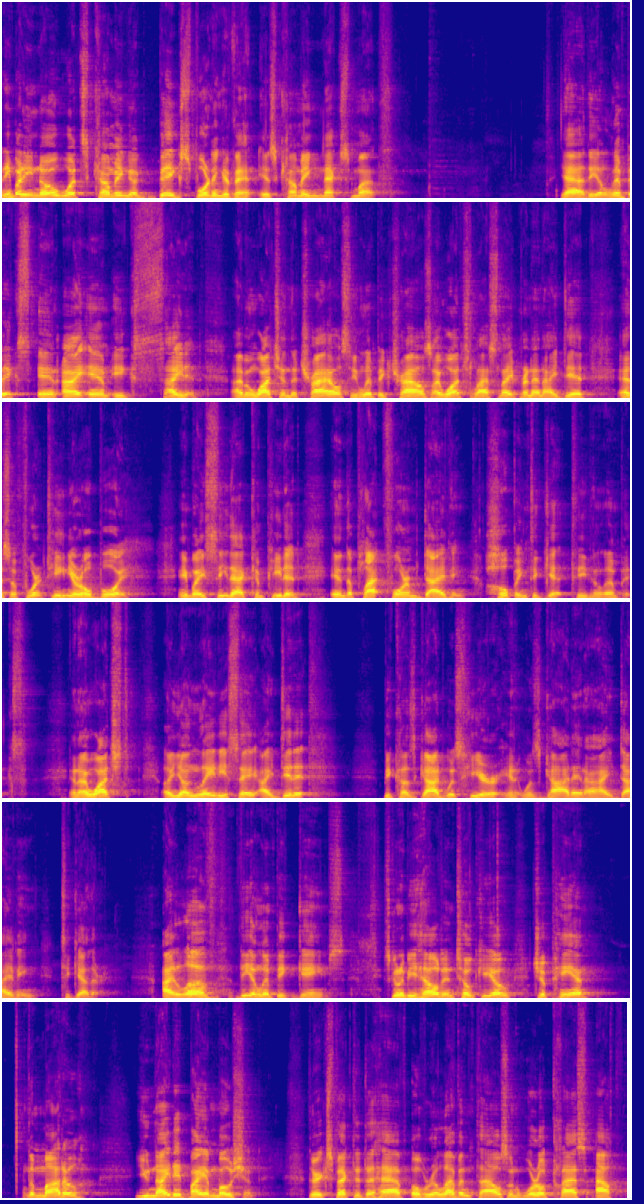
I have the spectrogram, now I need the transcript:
Anybody know what's coming? A big sporting event is coming next month. Yeah, the Olympics, and I am excited. I've been watching the trials, the Olympic trials. I watched last night, Brenda and I did as a 14 year old boy. Anybody see that? Competed in the platform diving, hoping to get to the Olympics. And I watched a young lady say, I did it because God was here and it was God and I diving together. I love the Olympic Games. It's going to be held in Tokyo, Japan. The motto, United by Emotion. They're expected to have over 11,000 world class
